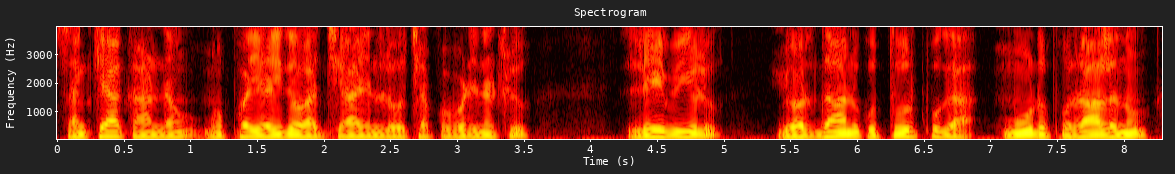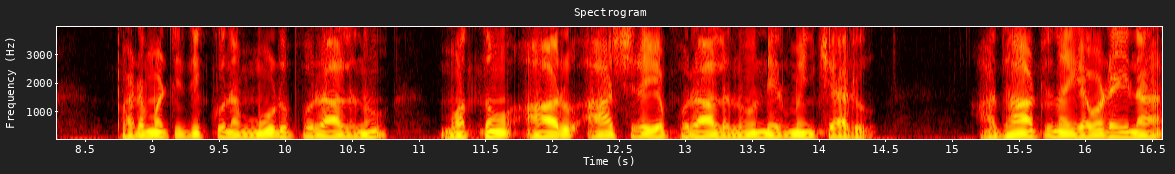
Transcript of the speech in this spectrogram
సంఖ్యాకాండం ముప్పై ఐదో అధ్యాయంలో చెప్పబడినట్లు లేవీయులు యోర్దానుకు తూర్పుగా మూడు పురాలను పడమటి దిక్కున మూడు పురాలను మొత్తం ఆరు ఆశ్రయ పురాలను నిర్మించారు. అధాటున ఎవడైనా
